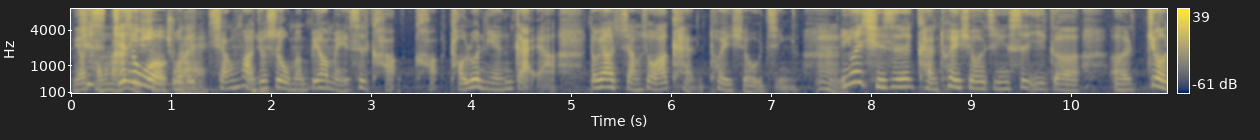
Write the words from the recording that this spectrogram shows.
你要从哪里其实我我的想法就是，我们不要每一次考考讨论年改啊，都要讲说我要砍退。退休金。嗯，因为其实砍退休金是一个呃就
